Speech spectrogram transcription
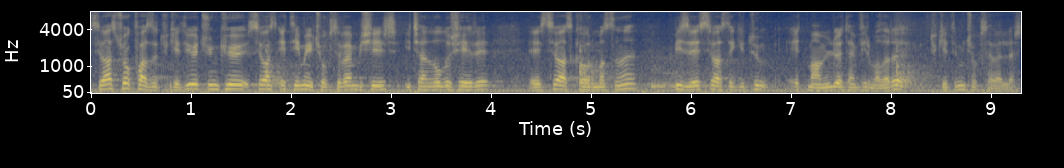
Sivas çok fazla tüketiyor çünkü Sivas et yemeyi çok seven bir şehir. İç Anadolu şehri e, Sivas kavurmasını biz ve Sivas'taki tüm et mamulü üreten firmaları tüketimi çok severler.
